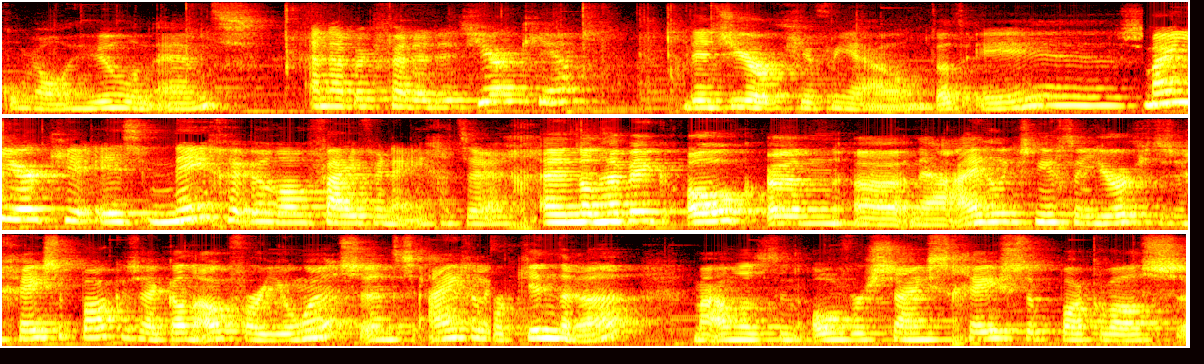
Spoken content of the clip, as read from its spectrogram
kom je al heel een end. En dan heb ik verder dit jurkje. Dit jurkje van jou, dat is... Mijn jurkje is 9,95 euro. En dan heb ik ook een, eh, nou ja, eigenlijk is het niet echt een jurkje, het is een geestenpak. Dus hij kan ook voor jongens en het is eigenlijk voor kinderen. Maar omdat het een oversized geestenpak was,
